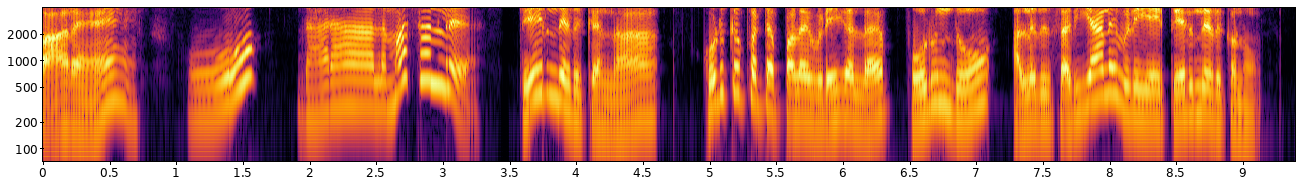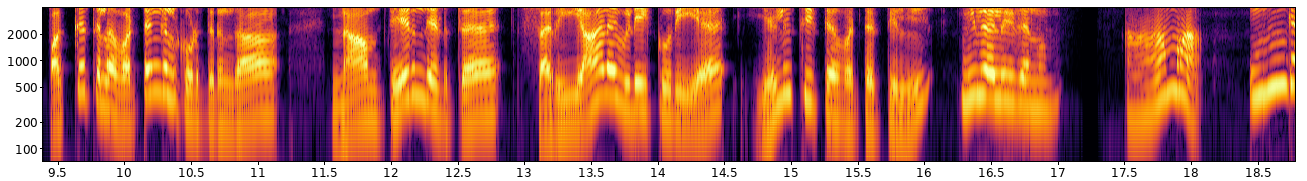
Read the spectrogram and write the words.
பாரேன். ஓ தாராளமா சொல்லு. தேர்ந்தெடுக்கன்னா கொடுக்கப்பட்ட பல விடைகள்ல பொருந்தும் அல்லது சரியான விடையை தேர்ந்தெடுக்கணும். பக்கத்துல வட்டங்கள் கொடுத்திருந்தா நாம் தேர்ந்தெடுத்த சரியான விடைக்குரிய எழுத்திட்ட வட்டத்தில் நிழலிடணும். ஆமா இங்க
